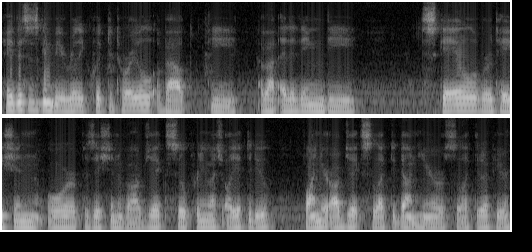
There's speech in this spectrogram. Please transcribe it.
Hey, this is going to be a really quick tutorial about the about editing the scale, rotation, or position of objects. So pretty much all you have to do, find your object, select it down here or select it up here,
